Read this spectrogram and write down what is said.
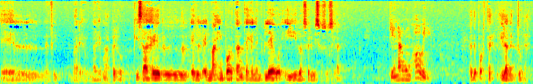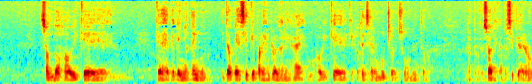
en fin, varios, varios más, pero quizás el, el, más importante es el empleo y los servicios sociales. ¿Tiene algún hobby? El deporte y la lectura. Son dos hobbies que, que desde pequeño tengo. Y tengo que decir que, por ejemplo, la aneja es un hobby que, que potenciaron mucho en su momento los profesores, que al principio era un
